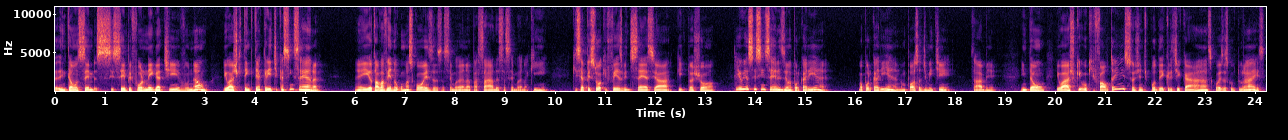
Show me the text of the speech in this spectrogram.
então se sempre for negativo, não eu acho que tem que ter a crítica sincera. Né? E eu estava vendo algumas coisas a semana passada, essa semana aqui, que se a pessoa que fez me dissesse, ah, o que, que tu achou? Eu ia ser sincero e dizer uma porcaria. Uma porcaria, não posso admitir, sabe? Então, eu acho que o que falta é isso, a gente poder criticar as coisas culturais.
